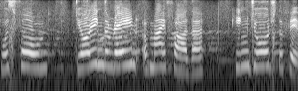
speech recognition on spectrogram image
was formed during the reign of my father, King George V,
